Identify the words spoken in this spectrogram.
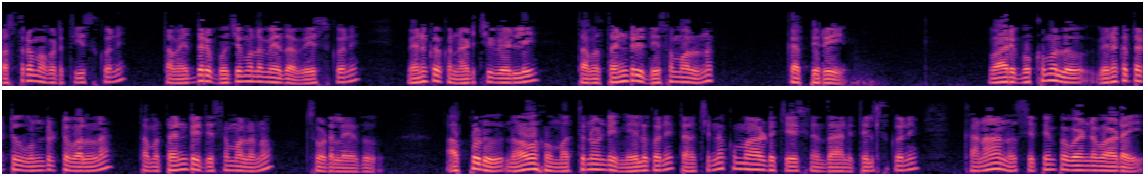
వస్త్రం ఒకటి తీసుకుని తమ ఇద్దరు భుజముల మీద వేసుకుని వెనుకకు నడిచి వెళ్ళి తమ తండ్రి దిశములను కప్పిరి. వారి ముఖములు వెనుకతట్టు ఉండుట వలన తమ తండ్రి దిశమలను చూడలేదు. అప్పుడు నోవహు మత్తు నుండి మేలుకొని తన చిన్న కుమారుడు చేసిన దాన్ని తెలుసుకొని కణాను శపింపబడినవాడై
